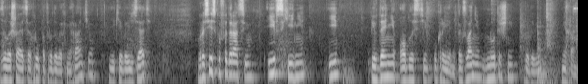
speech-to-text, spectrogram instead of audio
залишається група трудових мігрантів, які виїздять в Російську Федерацію і в східні, і південні області України, так звані внутрішні трудові мігранти.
